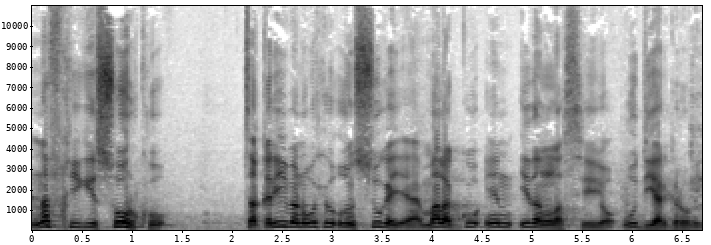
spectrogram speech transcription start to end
nafkhigii suurku taqriiban wuxuu uun sugayaa malaggu in idan la siiyo wuu diyaargaroobay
